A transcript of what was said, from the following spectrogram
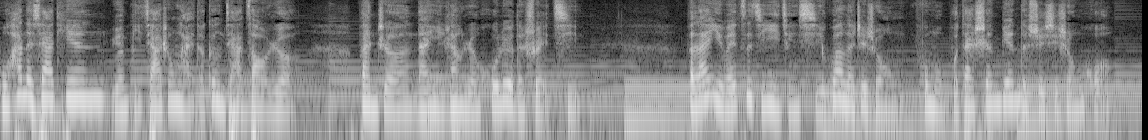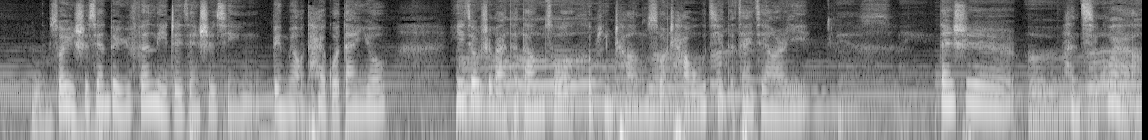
武汉的夏天远比家中来的更加燥热，伴着难以让人忽略的水汽。本来以为自己已经习惯了这种父母不在身边的学习生活，所以事先对于分离这件事情并没有太过担忧，依旧是把它当做和平常所差无几的再见而已。但是很奇怪啊，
